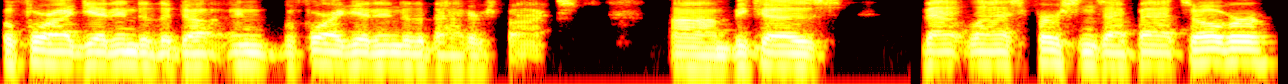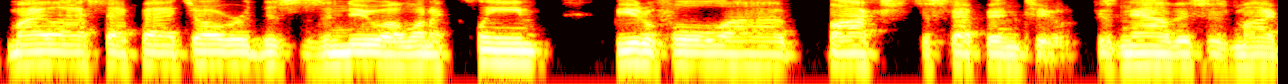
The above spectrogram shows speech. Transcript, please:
before I get into the and before I get into the batter's box, um, because that last person's at bat's over. My last at bat's over. This is a new. I want a clean, beautiful uh, box to step into because now this is my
